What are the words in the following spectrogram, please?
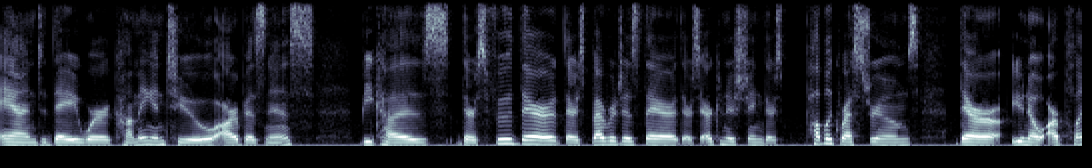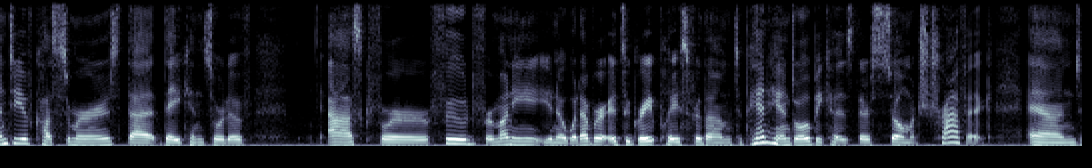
and they were coming into our business because there's food there, there's beverages there, there's air conditioning, there's public restrooms. There, you know, are plenty of customers that they can sort of ask for food, for money, you know, whatever. It's a great place for them to panhandle because there's so much traffic and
